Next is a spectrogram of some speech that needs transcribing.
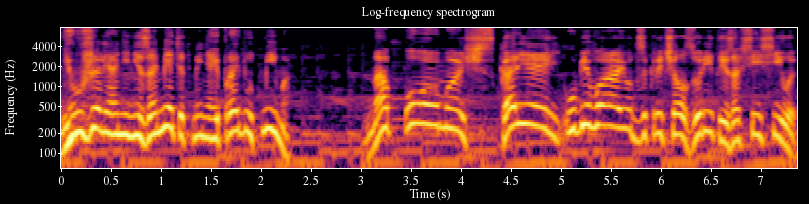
Неужели они не заметят меня и пройдут мимо?» «На помощь! Скорей! Убивают!» — закричал Зурита изо всей силы.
